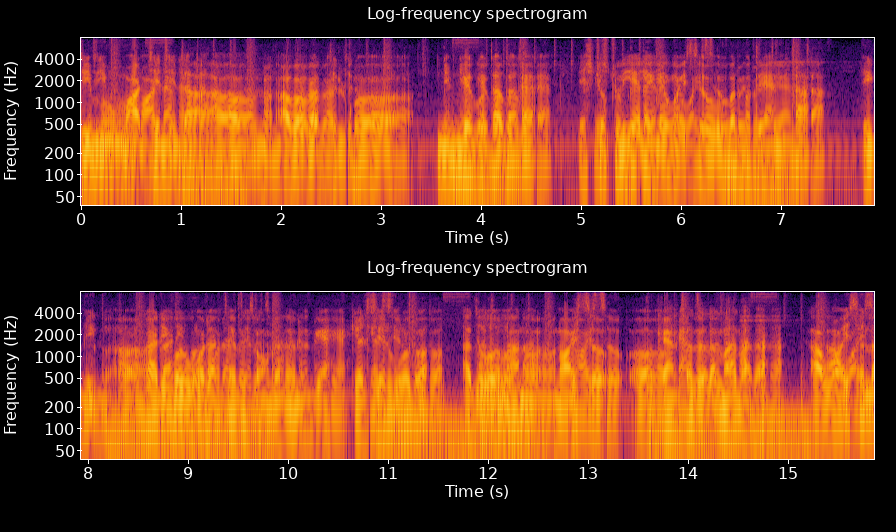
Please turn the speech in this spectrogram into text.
ರಿಮೂವ್ ಮಾಡ್ತೀನಿ ಅಂತ ಅವಾಗ ತಿಳ್ಕೊ ನಿಮ್ಗೆ ಗೊತ್ತಾಗುತ್ತೆ ಎಷ್ಟು ಕ್ಲಿಯರ್ ಆಗಿ ವಾಯ್ಸ್ ಬರುತ್ತೆ ಅಂತ ಈಗ ಗಾಡಿಗಳು ಓಡಾಡ್ತಾ ಇರೋ ಸೌಂಡ್ ಎಲ್ಲ ನಿಮ್ಗೆ ಕೇಳಿಸಿರ್ಬೋದು ಅದು ನಾನು ನಾಯ್ಸ್ ಕ್ಯಾನ್ಸಲ್ ಎಲ್ಲ ಮಾಡಿದಾಗ ಆ ವಾಯ್ಸ್ ಎಲ್ಲ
